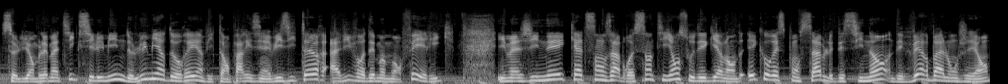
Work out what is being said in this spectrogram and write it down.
ce lieu emblématique s'illumine de lumière dorée, invitant parisiens et visiteurs à vivre des moments féeriques. Imaginez 400 arbres scintillants sous des guirlandes éco-responsables dessinant des verts ballons géants.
